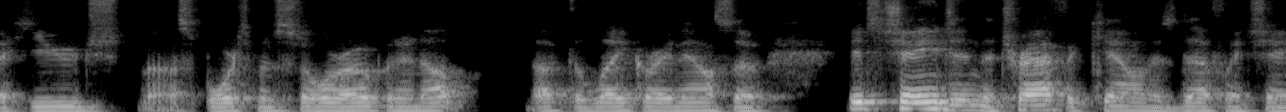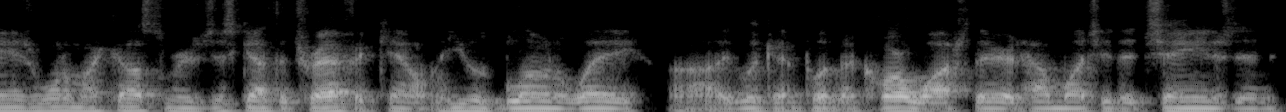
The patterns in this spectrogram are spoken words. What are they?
a huge uh, sportsman store opening up up the lake right now, so it's changing. The traffic count has definitely changed. One of my customers just got the traffic count, and he was blown away. Uh, looking at putting a car wash there at how much it had changed in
